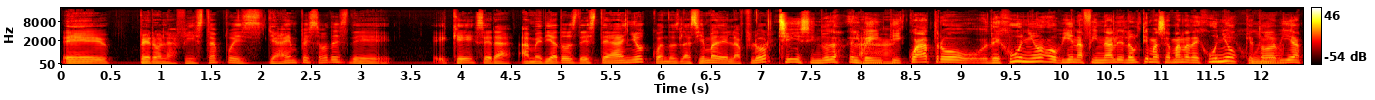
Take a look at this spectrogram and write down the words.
eh, pero la fiesta pues ya empezó desde, eh, ¿qué será? A mediados de este año, cuando es la siembra de la flor. Sí, sin duda. El Ajá. 24 de junio o bien a finales, la última semana de junio, De que todavía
